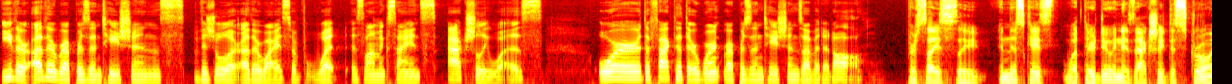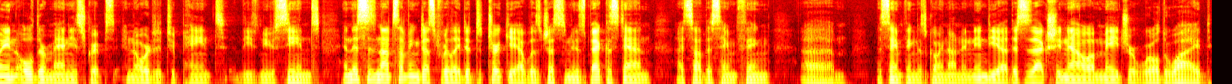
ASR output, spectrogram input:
either other representations, visual or otherwise, of what Islamic science actually was, or the fact that there weren't representations of it at all. Precisely. In this case, what they're doing is actually destroying older manuscripts in order to paint these new scenes. And this is not something just related to Turkey. I was just in Uzbekistan. I saw the same thing. Um, the same thing is going on in India. This is actually now a major worldwide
